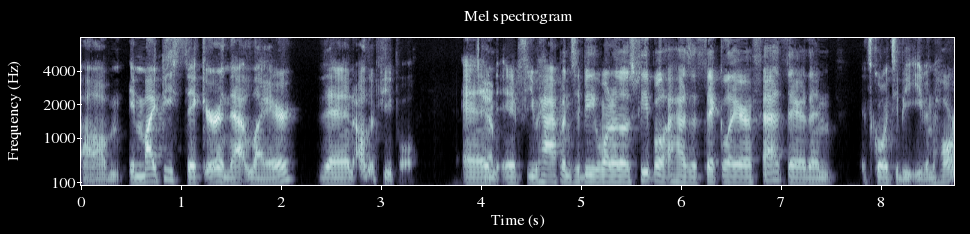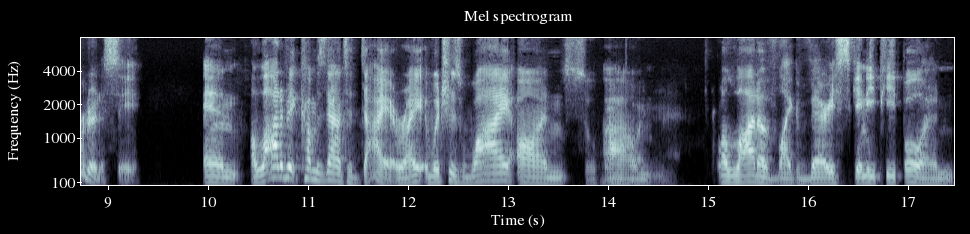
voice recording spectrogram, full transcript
um, it might be thicker in that layer than other people. And Yep. if you happen to be one of those people that has a thick layer of fat there, then it's going to be even harder to see. And a lot of it comes down to diet, right? Which is why on Um, a lot of like very skinny people and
